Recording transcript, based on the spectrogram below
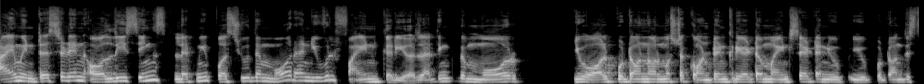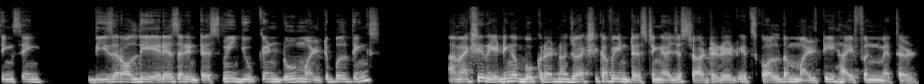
I am interested in all these things let me pursue them more and you will find careers I think the more you all put on almost a content creator mindset and you you put on this thing saying these are all the areas that interest me you can do multiple things I am actually reading a book right now जो एक्चुअली काफ़ी इंटरेस्टिंग है just started it it's called the multi hyphen method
